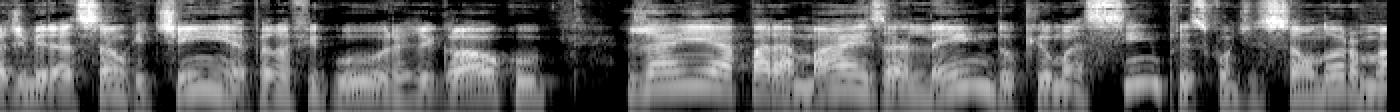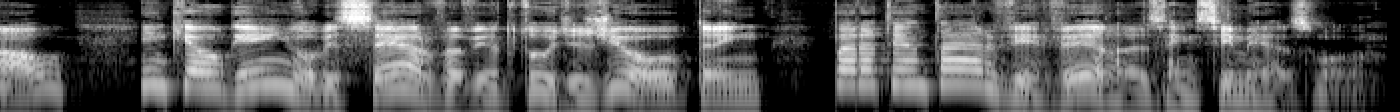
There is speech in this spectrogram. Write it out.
admiração que tinha pela figura de Glauco já ia para mais além do que uma simples condição normal em que alguém observa virtudes de outrem para tentar vivê-las em si mesmo.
